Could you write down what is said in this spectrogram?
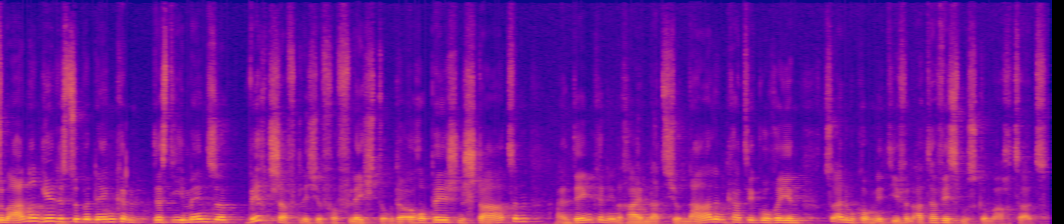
Zum anderen gilt es zu bedenken, dass die immense wirtschaftliche Verflechtung der europäischen Staaten ein Denken in rein nationalen Kategorien zu einem kognitiven Atavismus gemacht hat,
